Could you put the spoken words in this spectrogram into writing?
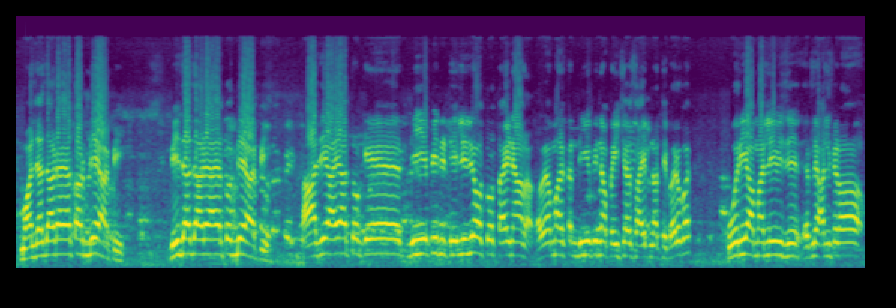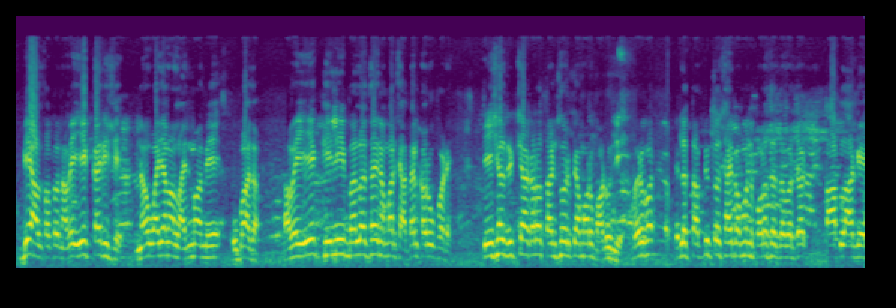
મોલ્યા દાડે આવ્યા તો બે આપી. બીજા દાડે આયા તો બે આપી. આજે આયા તો કે ડીએપી ની ઠેલી લ્યો તો ત્રણ હવે અમારે ડીએપી ના પૈસા સાહેબ નથી, બરોબર? ઓરિયા અમારે લેવી છે એટલે આલકડા બે હાલતો હતો ને હવે એક કરી છે. નવ વાગ્યાના લાઈનમાં અમે ઊભા હતા. હવે એક થેલી બલ થઈને અમારે સાધન કરવું પડે. સ્પેશિયલ રિક્ષા કરો ત્રણસો રૂપિયા અમારું ભાડું લે. બરોબર? એટલે તકલીફ તો સાહેબ અમને પડે છે જબરજસ્ત. તાપ લાગે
